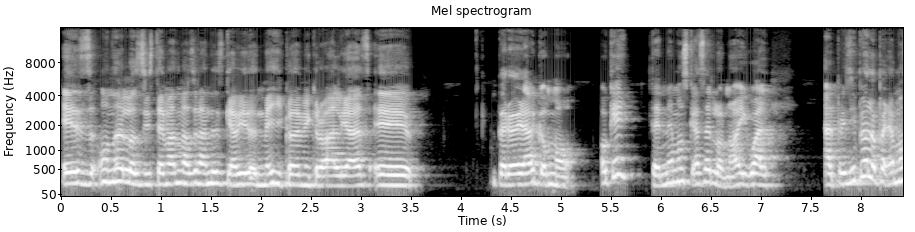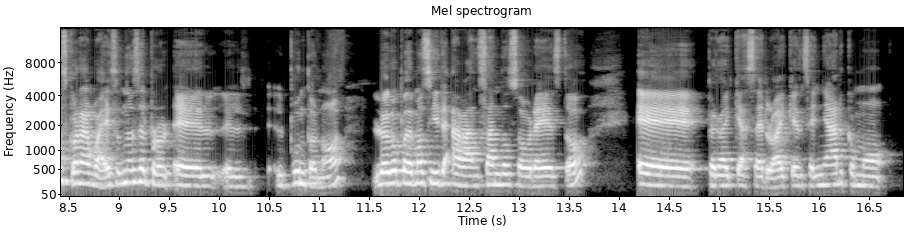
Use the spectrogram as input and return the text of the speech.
Es uno de los sistemas más grandes que ha habido en México de microalgas, eh, pero era como, ok, tenemos que hacerlo, ¿no? Igual, al principio lo operamos con agua, eso no es el, el, el, punto, ¿no? Luego podemos ir avanzando sobre esto, eh, pero hay que hacerlo, hay que enseñar cómo,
